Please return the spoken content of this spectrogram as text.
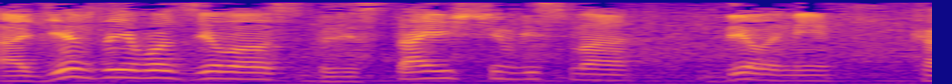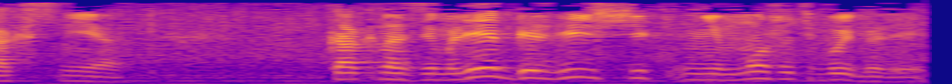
Одежда его сделалась блистающим весьма белыми, как снег, как на земле бельильщик не может выгореть.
